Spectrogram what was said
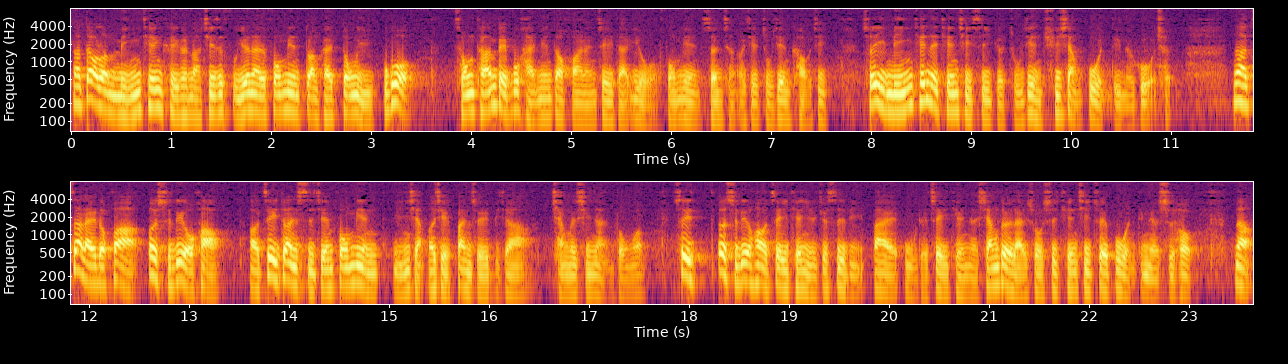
那到了明天可以看到，其实原来的封面断开东移，不过从台湾北部海面到华南这一带又有封面生成，而且逐渐靠近。所以明天的天气是一个逐渐趋向不稳定的过程。那再来的话，二十六号啊这段时间封面影响，而且伴随比较强的西南风哦，所以二十六号这一天，也就是礼拜五的这一天呢，相对来说是天气最不稳定的时候。那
